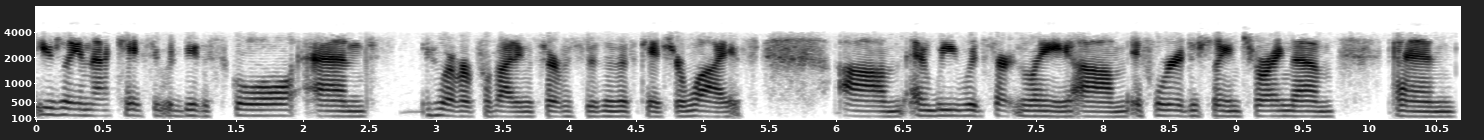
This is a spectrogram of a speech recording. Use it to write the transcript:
Usually in that case, it would be the school and whoever providing the services, in this case, your wife. Um, and we would certainly, um, if we're additionally insuring them, and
